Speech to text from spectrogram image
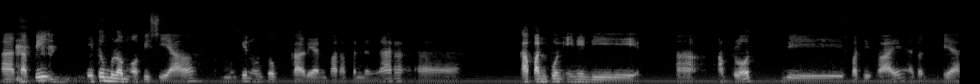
Eh, tapi itu belum ofisial mungkin untuk kalian para pendengar eh, kapan pun ini di eh, upload di Spotify atau ya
